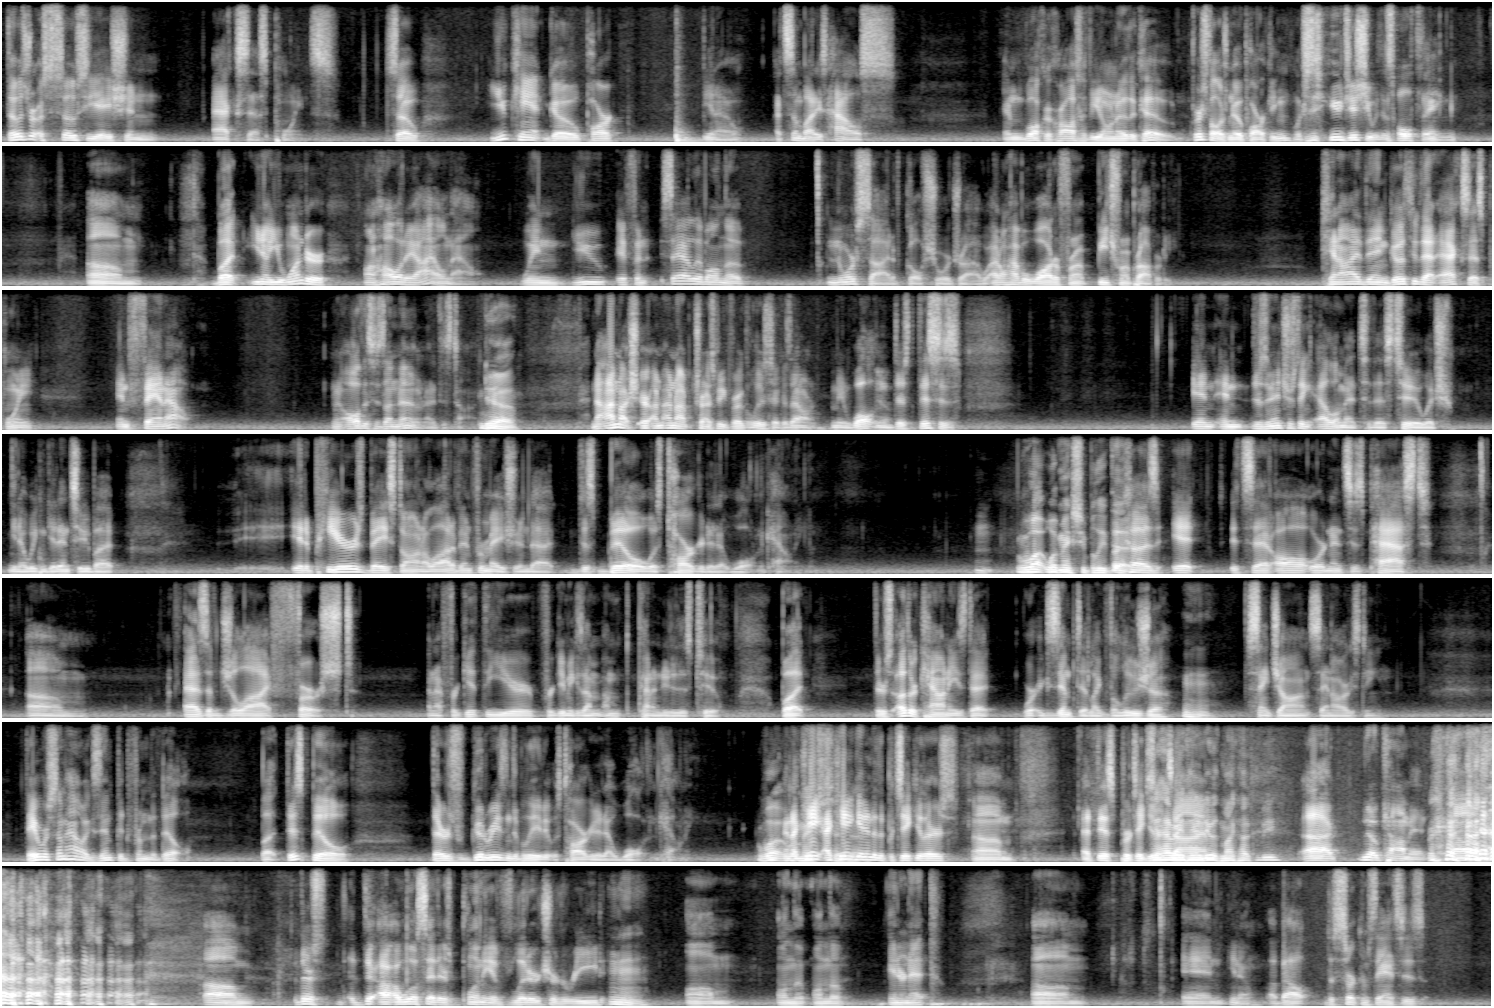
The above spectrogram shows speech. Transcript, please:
Those are association access points. So you can't go park, you know, at somebody's house and walk across if you don't know the code. First of all, there's no parking, which is a huge issue with this whole thing. Um, but you know, you wonder on Holiday Isle now when you if an say I live on the north side of Gulf Shore Drive, I don't have a waterfront beachfront property. Can I then go through that access point and fan out? I mean, all this is unknown at this time. Yeah. Now I'm not sure. I'm, I'm not trying to speak for Okaloosa because I don't. I mean, Walton. This this is. And and there's an interesting element to this too, which you know we can get into, but it appears based on a lot of information that this bill was targeted at Walton County hmm. What what makes you believe that? because it it said all ordinances passed um, as of July 1st. And I forget the year, forgive me because I'm, I'm kind of new to this too. But there's other counties that were exempted, like Volusia, St. John, St. Augustine. They were somehow exempted from the bill. But this bill, there's good reason to believe it was targeted at Walton County. What, And what I can't I can't get into the particulars um, at this particular Does it have time. anything to do with Mike Huckabee? Uh, no comment. Um, um, there's, there, I will say, there's plenty of literature to read um, on the on the internet, um, and you know about the circumstances,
